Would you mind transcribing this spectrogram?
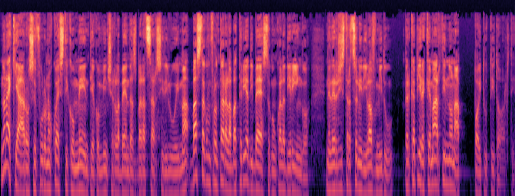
Non è chiaro se furono questi commenti a convincere la band a sbarazzarsi di lui, ma basta confrontare la batteria di Best con quella di Ringo nelle registrazioni di Love Me Do per capire che Martin non ha poi tutti i torti.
